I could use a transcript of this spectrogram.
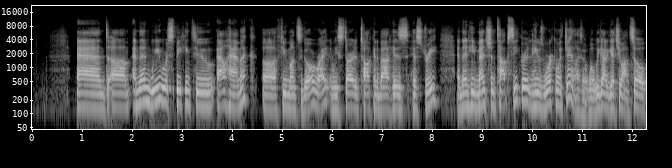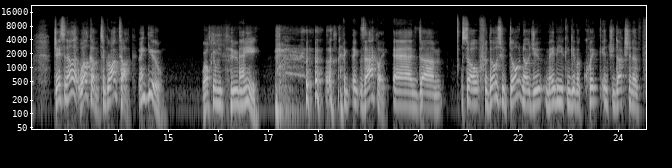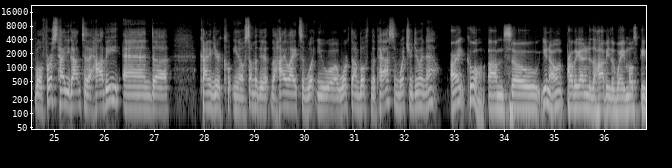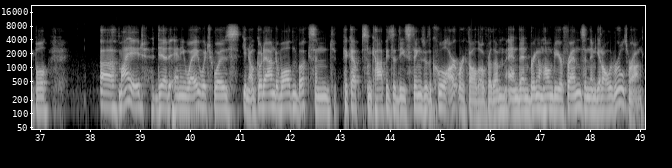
And um, and then we were speaking to Al Hammack uh, a few months ago, right? And we started talking about his history. And then he mentioned Top Secret, and he was working with Jason. I said, "Well, we got to get you on." So, Jayson Elliot, welcome to Grog Talk. Thank you. Welcome to me. E- Exactly. And um, so, for those who don't know you, maybe you can give a quick introduction of well, first how you got into the hobby and uh, kind of your you know some of the, the highlights of what you uh, worked on both in the past and what you're doing now. All right, cool. Um, so you know, probably got into the hobby the way most people uh, my age did anyway, which was you know go down to Walden Books and pick up some copies of these things with a cool artwork all over them, and then bring them home to your friends, and then get all the rules wrong.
